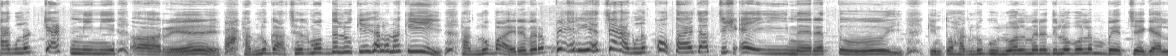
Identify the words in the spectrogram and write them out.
হাগলুর চাটনি নিয়ে। আরে, হাগলু গাছের মধ্যে লুকিয়ে গেল নাকি? হাগলু বাইরে বেরো, বেরিয়েছে হাগলু, কোথায় যাচ্ছিস? এই নে রে তুই। কিন্তু হাগলু গুলওয়াল মেরে দিল বলে বেঁচে গেল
